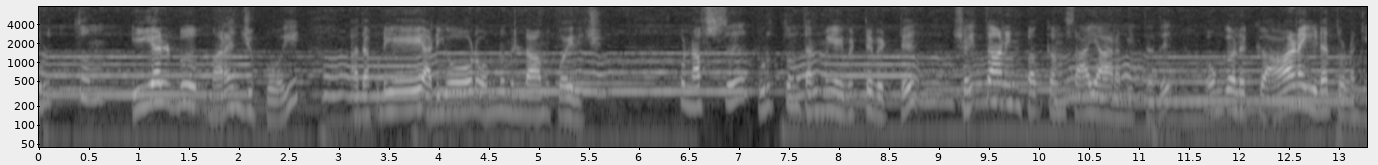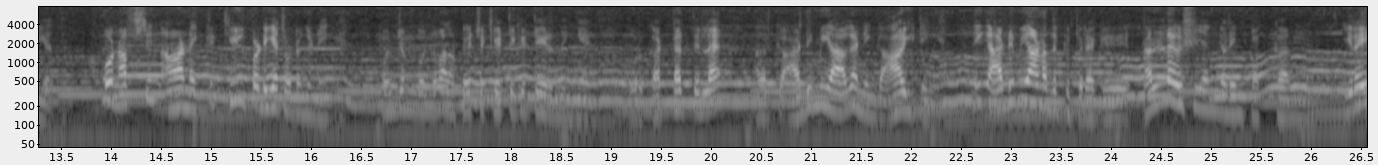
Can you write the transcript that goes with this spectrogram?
உறுத்தும் இயல்பு மறைஞ்சு போய் அது அப்படியே அடியோடு ஒன்றும் இல்லாமல் போயிருச்சு. இப்போ நஃப்ஸு உறுத்தும் தன்மையை விட்டுவிட்டு ஷைத்தானின் பக்கம் சாய ஆரம்பித்தது. உங்களுக்கு ஆணையிடத் தொடங்கியது. அப்போ நஃப்ஸின் ஆணைக்கு கீழ்ப்படிய தொடங்கினீங்க. கொஞ்சம் கொஞ்சமாக அந்த பேச்சை கேட்டுக்கிட்டே இருந்தீங்க. ஒரு கட்டத்தில் அதற்கு அடிமையாக நீங்கள் ஆகிட்டீங்க. நீங்கள் அடிமையானதுக்கு பிறகு நல்ல விஷயங்களின் பக்கம் இறை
